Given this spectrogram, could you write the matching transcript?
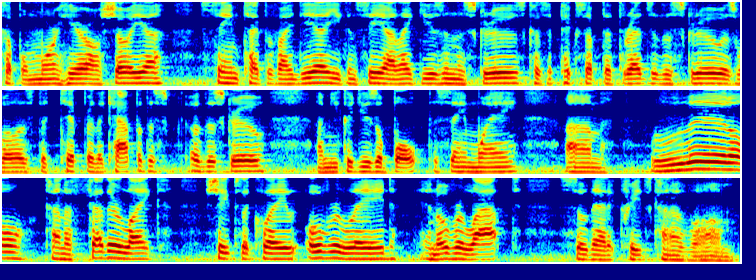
couple more here I'll show you. Same type of idea. You can see I like using the screws because it picks up the threads of the screw as well as the tip or the cap of the, of the screw. Um, you could use a bolt the same way. Um, little kind of feather-like shapes of clay overlaid and overlapped so that it creates kind of um,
